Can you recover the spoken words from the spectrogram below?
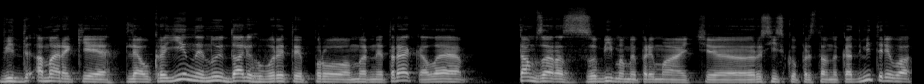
від Америки для України. Ну і далі говорити про мирний трек, але. Там зараз з обіймами приймають е, російського представника Дмитрієва.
